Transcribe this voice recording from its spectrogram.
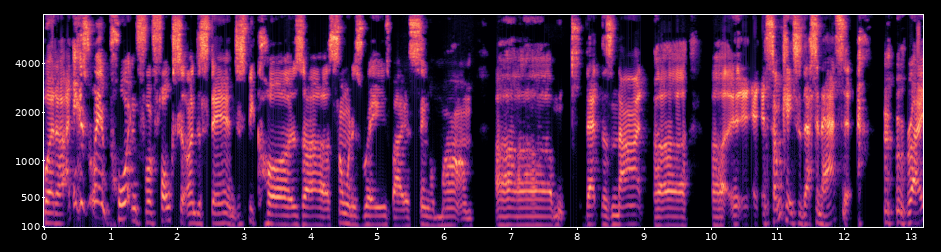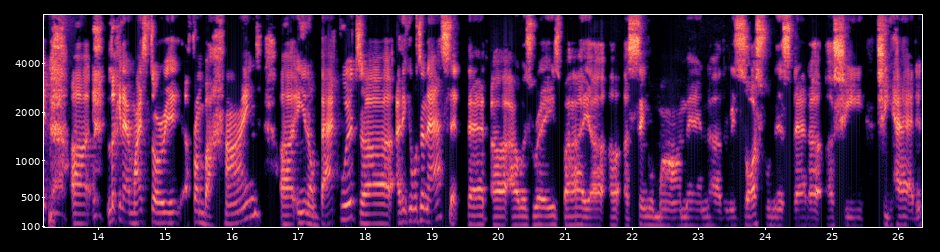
But uh, I think it's really important for folks to understand just because uh, someone is raised by a single mom, um, that does not, in, in some cases, that's an asset. right? Uh, looking at my story from behind, uh, you know, backwards, uh, I think it was an asset that uh, I was raised by uh, a, a, single mom and uh, the resourcefulness that she she had. And,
